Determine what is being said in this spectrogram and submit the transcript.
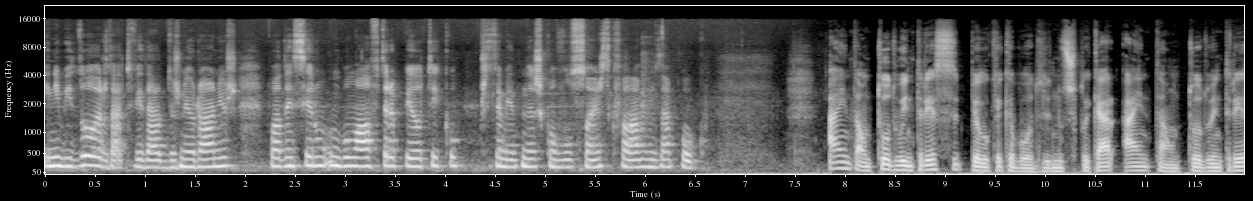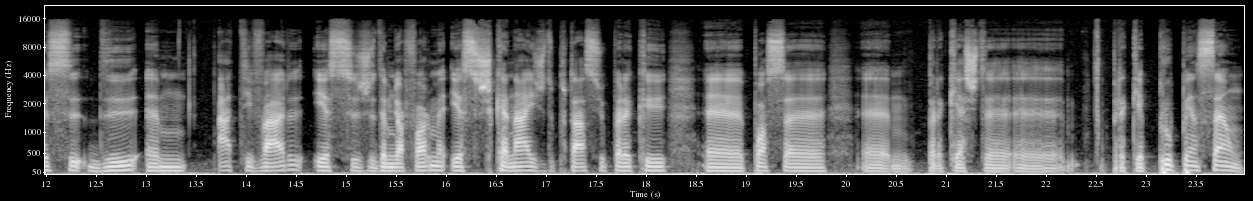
inibidores da atividade dos neurónios, podem ser um, um bom alvo terapêutico, precisamente nas convulsões de que falávamos há pouco. Há então todo o interesse, pelo que acabou de nos explicar, há então todo o interesse de um, ativar esses, da melhor forma, esses canais de potássio para que uh, possa, uh, para que esta, uh, para que a propensão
